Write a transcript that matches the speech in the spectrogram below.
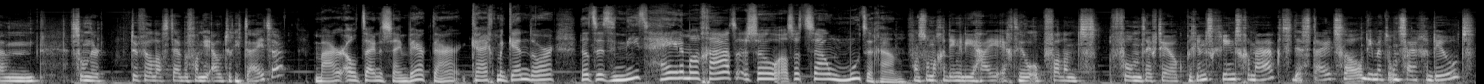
Um, zonder te veel last te hebben van die autoriteiten. Maar al tijdens zijn werk daar krijgt McGann door dat het niet helemaal gaat zoals het zou moeten gaan. Van sommige dingen die hij echt heel opvallend vond, heeft hij ook printscreens gemaakt destijds al, die met ons zijn gedeeld.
